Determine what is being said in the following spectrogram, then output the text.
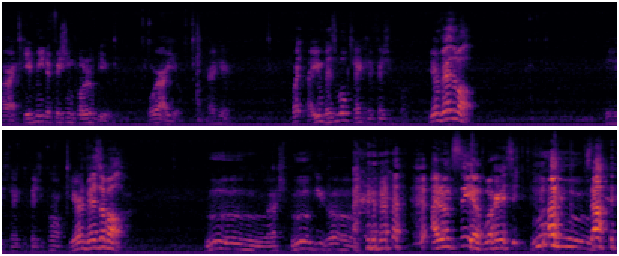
All right, give me the fishing pole of view. Where are you? Right here. Wait, are you invisible? Take the fishing pole. You're invisible. Did you take the fishing pole? You're invisible. Ooh, a spooky ghost. I don't see him. Where is he? Ooh. Stop it.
